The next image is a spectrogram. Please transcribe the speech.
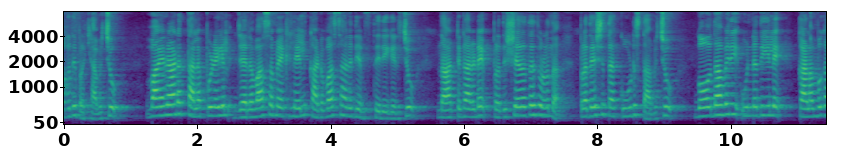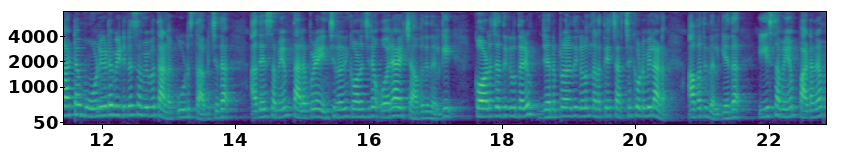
അവധി പ്രഖ്യാപിച്ചു. വയനാട് തലപ്പുഴയിൽ ജനവാസ മേഖലയിൽ കടുവ സാന്നിധ്യം സ്ഥിരീകരിച്ചു. നാട്ടുകാരുടെ പ്രതിഷേധത്തെ തുടർന്ന് പ്രദേശത്ത് കൂട് സ്ഥാപിച്ചു. ഗോദാവരി ഉന്നതിയിലെ കളമ്പുകാട്ട് മോളിയുടെ വീടിന് സമീപത്താണ് കൂട് സ്ഥാപിച്ചത്. അതേസമയം തലപ്പുഴ എഞ്ചിനീയറിംഗ് കോളേജിന് ഒരാഴ്ച അവധി നൽകി. കോളേജ് അധികൃതരും ജനപ്രതിനിധികളും നടത്തിയ ചർച്ചയ്ക്കൊടുവിലാണ് അവധി നൽകിയത്. ഈ സമയം പഠനം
